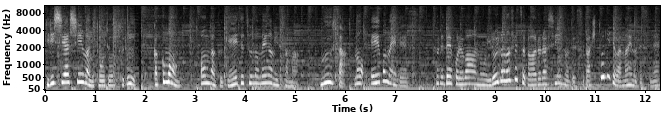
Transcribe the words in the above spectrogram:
ギリシア神話に登場する学問音楽芸術の女神様ムーサの英語名です。それでこれはあのいろいろな説があるらしいのですが1人ではないのですね。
